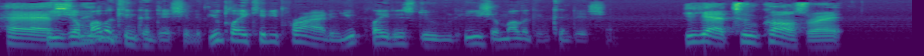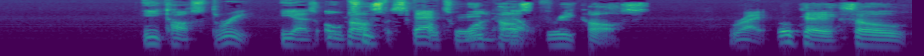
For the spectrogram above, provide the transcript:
past. He's your the- mulligan condition. If you play Kitty Pryde and you play this dude, he's your mulligan condition. He got two costs, right? He costs three. He has O two for stats, okay, one he costs health. three costs. Right. Okay, so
